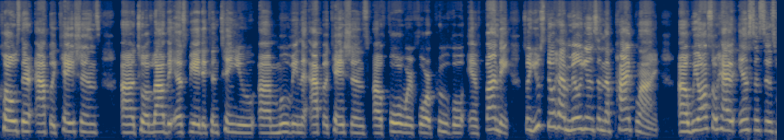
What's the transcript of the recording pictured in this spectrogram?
close their applications uh, to allow the SBA to continue uh, moving the applications uh, forward for approval and funding. So you still have millions in the pipeline. Uh, we also had instances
